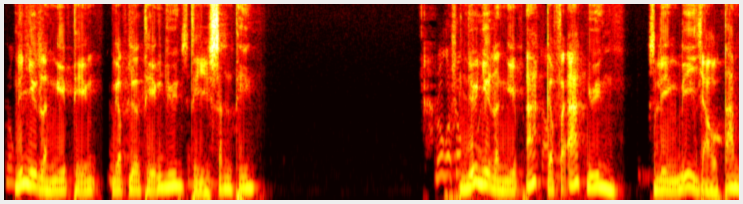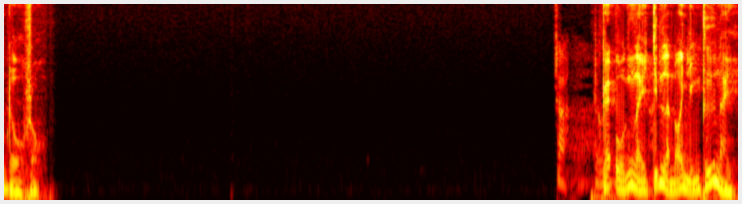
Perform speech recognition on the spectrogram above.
Nếu như là nghiệp thiện gặp được thiện duyên thì sanh thiên. Nếu như là nghiệp ác gặp phải ác duyên liền đi vào tam độ rồi Cái uẩn này chính là nói những thứ này.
